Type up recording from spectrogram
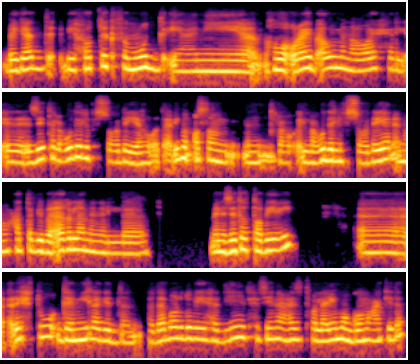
بجد بيحطك في مود يعني هو قريب قوي من روائح ال- زيت العود اللي في السعودية. هو تقريبا أصلا من الع- العود اللي في السعودية لأنه حتى بيبقى أغلى من ال... من الزيت الطبيعي. آه ريحته جميلة جدا. فده برضو بيهديني تحسيني عايزة تولعيه يوم الجمعة كده.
